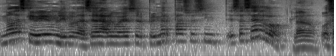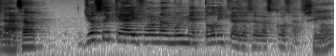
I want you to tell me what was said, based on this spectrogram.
no de escribir un libro, de hacer algo, es el primer paso es, es hacerlo. Claro. O sea, comenzar. Yo sé que hay formas muy metódicas de hacer las cosas, Sí. ¿no?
